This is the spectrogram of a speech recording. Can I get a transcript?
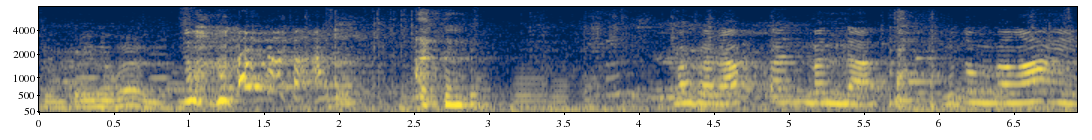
Siyempre naman. Masarap? Kan banda? Gutom ba nga eh.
